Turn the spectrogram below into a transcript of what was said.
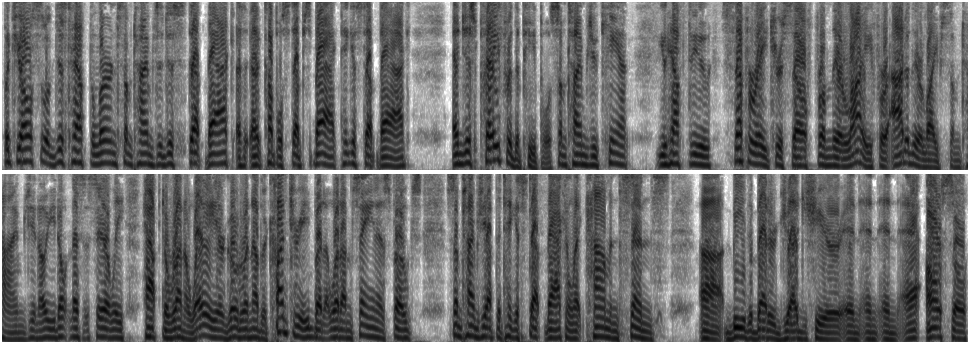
but you also just have to learn sometimes to just step back, a, a couple steps back, take a step back, and just pray for the people. Sometimes you can't, you have to separate yourself from their life or out of their life sometimes. You know, you don't necessarily have to run away or go to another country, but what I'm saying is, folks, sometimes you have to take a step back and let common sense uh, be the better judge here and, and, and also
